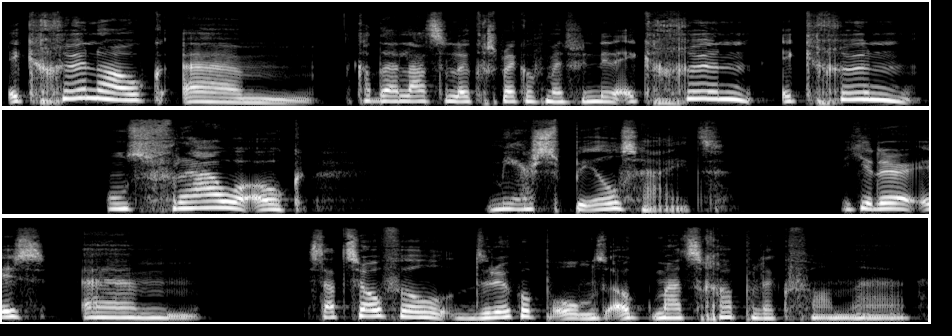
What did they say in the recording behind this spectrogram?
Ik gun ook. ehm, ik had daar laatst een leuk gesprek over met vriendinnen. Ik gun, ik gun ons vrouwen ook meer speelsheid. Weet je, er is. ehm, er staat zoveel druk op ons, ook maatschappelijk, van eh,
